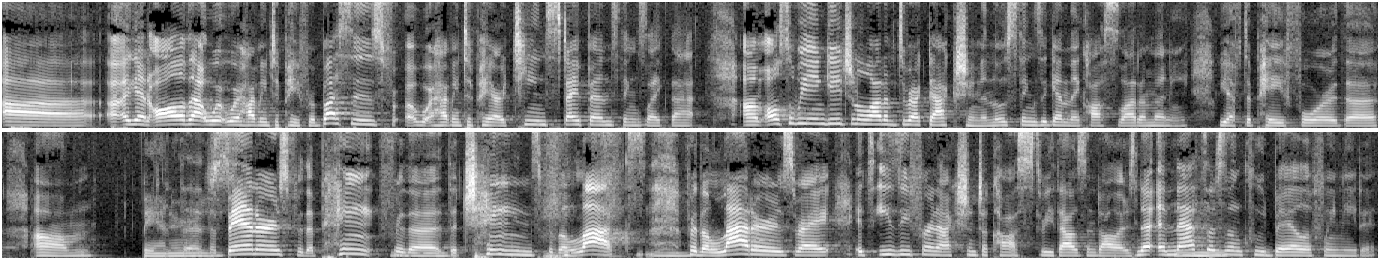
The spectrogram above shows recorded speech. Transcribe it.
uh, again, all of that we're, we're, having to pay for buses, for, uh, we're having to pay our teens stipends, things like that. Um, also, we engage in a lot of direct action, and those things, again, they cost a lot of money. We have to pay for the um, banners, the, the, banners for the paint, for mm-hmm. the the chains, for the locks, mm-hmm. for the ladders. Right? It's easy for an action to cost three thousand dollars, and that mm-hmm. doesn't include bail if we need it.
